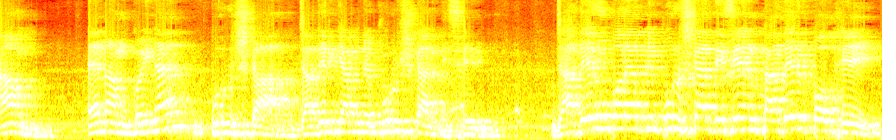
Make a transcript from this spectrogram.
আম। এনাম কই না পুরস্কার। যাদেরকে আপনি পুরস্কার দিছেন। যাদের উপরে আপনি পুরস্কার দিছেন, তাদের পথে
